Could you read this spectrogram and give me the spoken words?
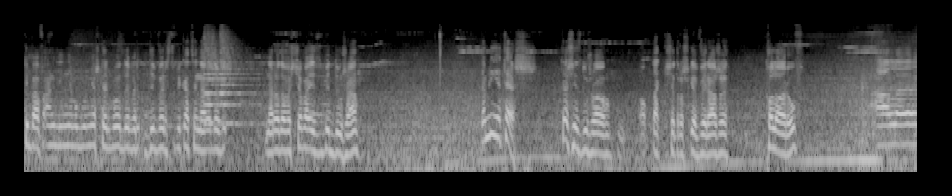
chyba w Anglii nie mógłbym mieszkać, bo dywer- dywersyfikacja narodow- narodowościowa jest zbyt duża. Dublinie też. Też jest dużo, o, tak się troszkę wyrażę, kolorów. Ale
